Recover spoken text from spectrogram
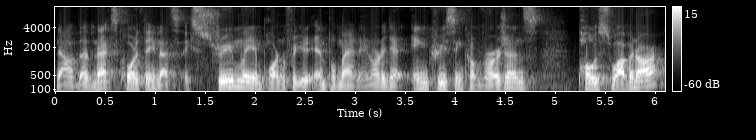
Now, the next core thing that's extremely important for you to implement in order to get increasing conversions post-webinar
